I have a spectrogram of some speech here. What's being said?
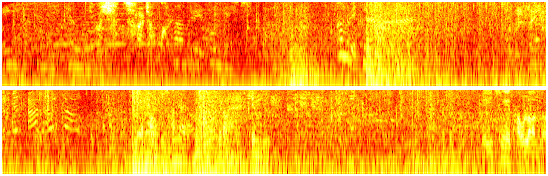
A 거점을 점령하십시오. 화물을 공유하십시오. 화물을 지켜. 망치 샀네 망치랑 겐지 2층에 다 올라간다.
